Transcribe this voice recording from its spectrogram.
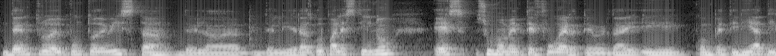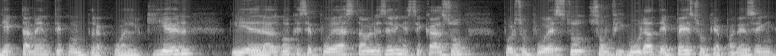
dentro del punto de vista de del liderazgo palestino, es sumamente fuerte, ¿verdad? Y, competiría directamente contra cualquier liderazgo que se pueda establecer. En este caso, por supuesto, son figuras de peso que aparecen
